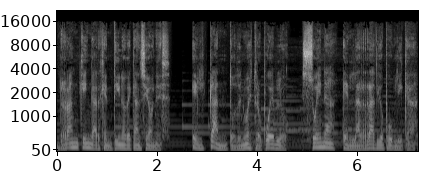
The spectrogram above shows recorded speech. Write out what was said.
Ranking Argentino de Canciones. El canto de nuestro pueblo suena en la radio pública.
